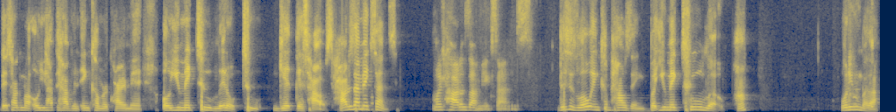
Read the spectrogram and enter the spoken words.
They're talking about, oh, you have to have an income requirement. Oh, you make too little to get this house. How does that make sense? Like, how does that make sense? This is low income housing, but you make too low, huh? What do you mean by that?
